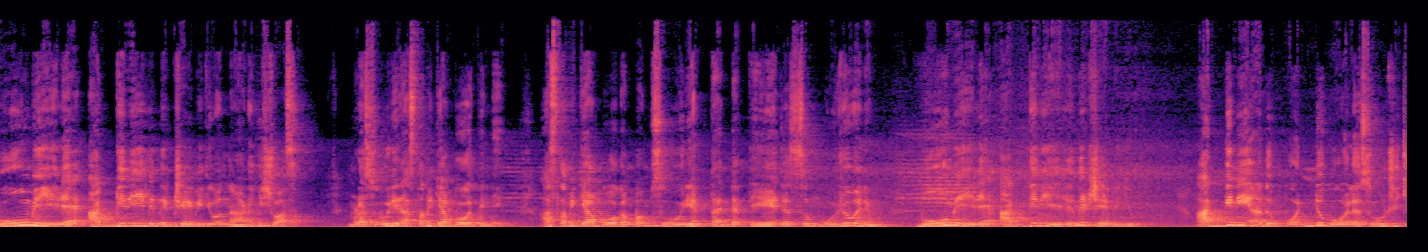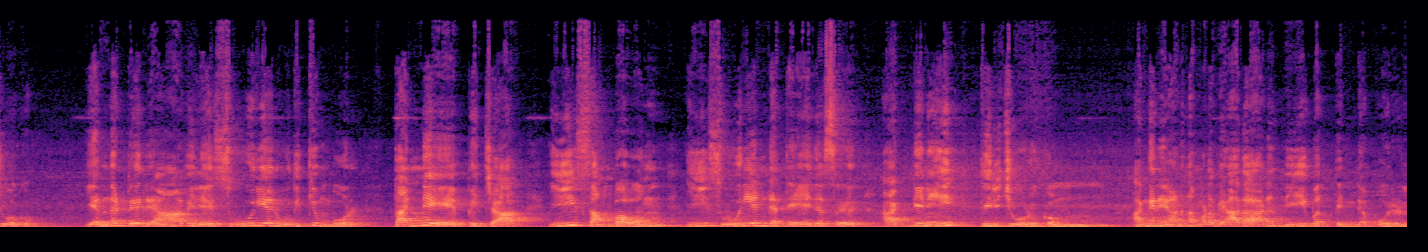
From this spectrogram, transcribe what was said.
ഭൂമിയിലെ അഗ്നിയിൽ നിക്ഷേപിക്കുമെന്നാണ് വിശ്വാസം. നമ്മുടെ സൂര്യൻ അസ്തമിക്കാൻ പോകത്തില്ലേ? അസ്തമിക്കാൻ പോകുമ്പം സൂര്യൻ തന്റെ തേജസ് മുഴുവനും ഭൂമിയിലെ അഗ്നിയിൽ നിക്ഷേപിക്കും. അഗ്നി അത് പൊന്നുപോലെ സൂക്ഷിച്ചു വെക്കും. എന്നിട്ട് രാവിലെ സൂര്യൻ ഉദിക്കുമ്പോൾ തന്നെ ഏൽപ്പിച്ച ഈ സംഭവം ഈ സൂര്യന്റെ തേജസ് അഗ്നി തിരിച്ചു കൊടുക്കും. അങ്ങനെയാണ് നമ്മുടെ അതാണ് ദീപത്തിന്റെ പൊരുൾ.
